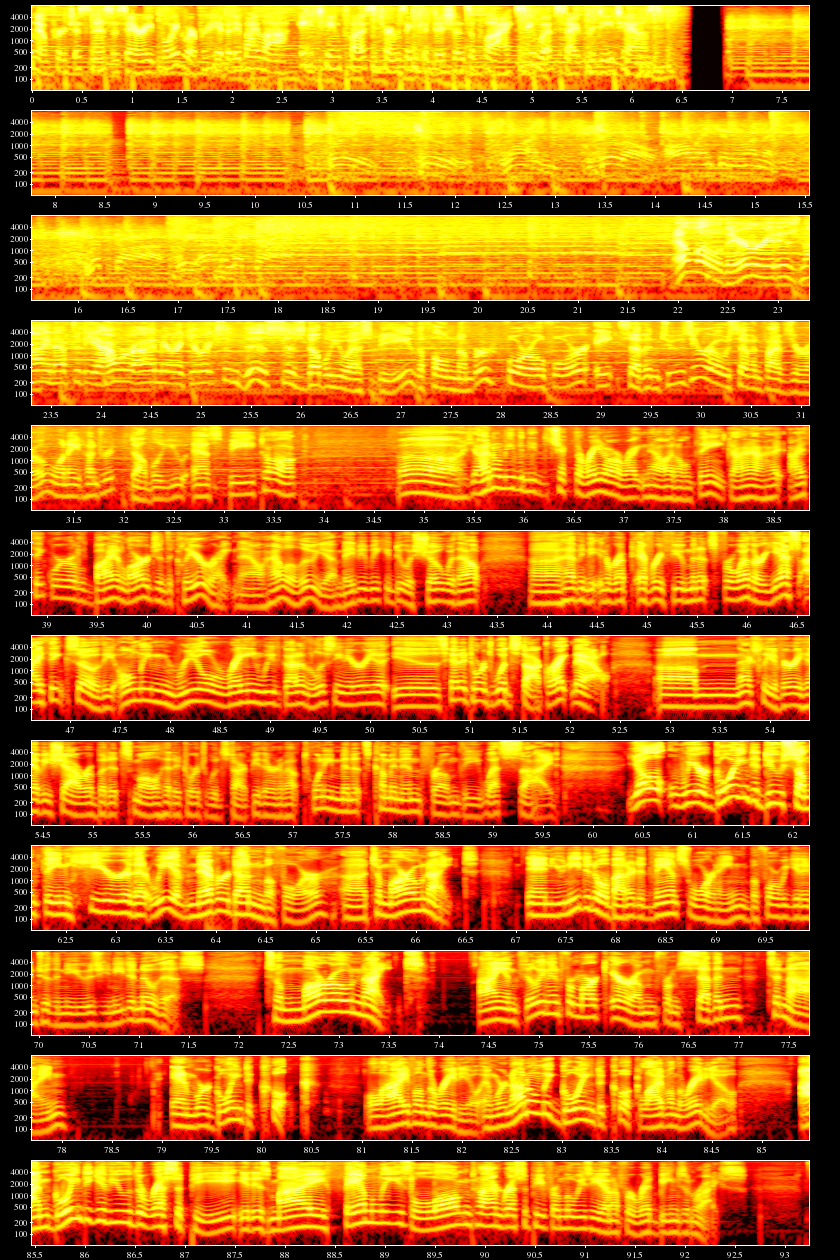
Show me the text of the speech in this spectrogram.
No purchase necessary. Void where prohibited by law. 18 plus terms and conditions apply. See website for details. Three, two, one, zero. All engine running. Liftoff. We have Hello there. It is 9 after the hour. I'm Erick Erickson. This is WSB. The phone number 404 872 0750 1 800 WSB Talk. Uh, I don't even need to check the radar right now, I don't think. I, I, I think we're by and large in the clear right now. Hallelujah. Maybe we could do a show without uh, having to interrupt every few minutes for weather. Yes, I think so. The only real rain we've got in the listening area is headed towards Woodstock right now. Um, actually, a very heavy shower, but it's small, headed towards Woodstock. Be there in about 20 minutes, coming in from the west side. Y'all, we're going to do something here that we have never done before uh, tomorrow night. And you need to know about it. Advanced warning before we get into the news. You need to know this. Tomorrow night, I am filling in for Mark Arum from 7 to 9, and we're going to cook live on the radio. And we're not only going to cook live on the radio, I'm going to give you the recipe. It is my family's longtime recipe from Louisiana for red beans and rice.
